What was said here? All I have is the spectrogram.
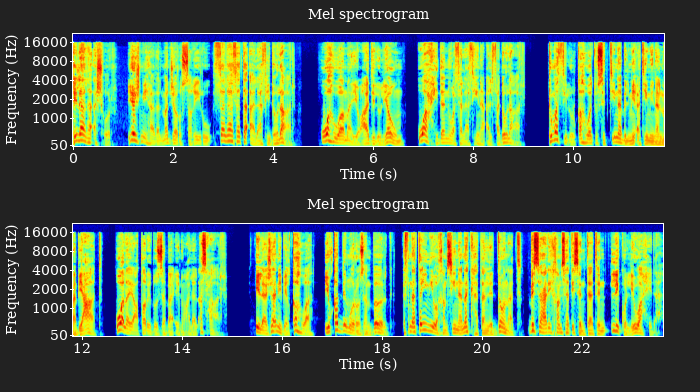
خلال أشهر يجني هذا المتجر الصغير ثلاثة آلاف دولار وهو ما يعادل اليوم واحدا وثلاثين ألف دولار. تمثل القهوة ستين بالمئة من المبيعات ولا يعترض الزبائن على الأسعار. إلى جانب القهوة يقدم روزنبرغ 52 نكهة للدونت بسعر خمسة سنتات لكل واحدة.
